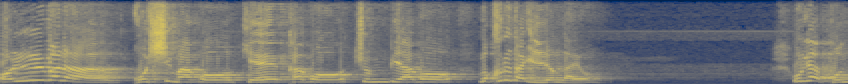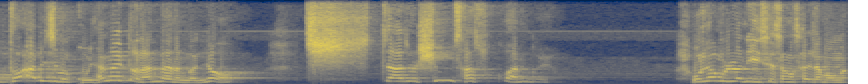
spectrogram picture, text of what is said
얼마나 고심하고, 계획하고, 준비하고, 뭐 그러다 1년 가요. 우리가 본토 아비집을 고향을 떠난다는 건요, 진짜 아주 심사숙고하는 거예요. 우리가 물론 이 세상 살다 보면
